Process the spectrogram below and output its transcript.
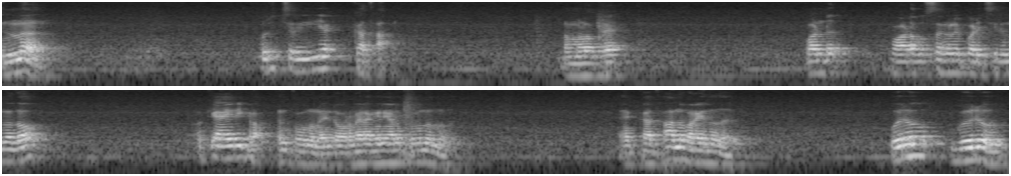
ഇന്ന് ഒരു ചെറിയ കഥ. നമ്മളൊക്കെ പണ്ട് പാഠപുസ്തകങ്ങളിൽ പഠിച്ചിരുന്നതോ ഒക്കെ ആയിരിക്കണം എന്ന് തോന്നുന്നു. എന്റെ ഓർമ്മയിൽ അങ്ങനെയാണ് തോന്നുന്നത് കഥ എന്ന് പറയുന്നത് ഒരു ഗുരു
